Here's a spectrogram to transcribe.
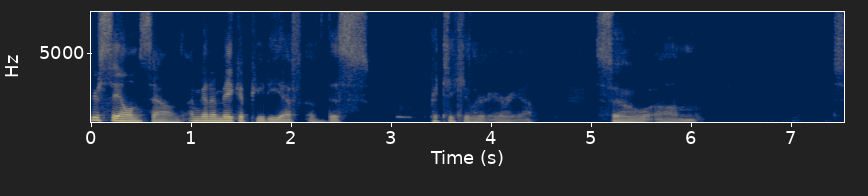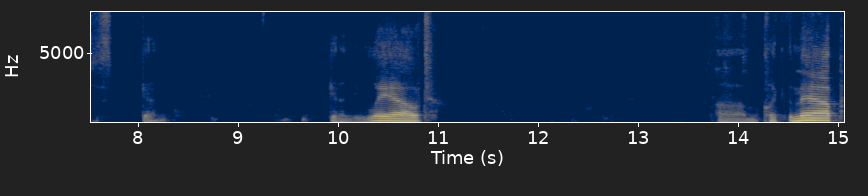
Here's Salem Sound. I'm going to make a PDF of this particular area. So um, let's just get a, get a new layout. Um, click the map,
